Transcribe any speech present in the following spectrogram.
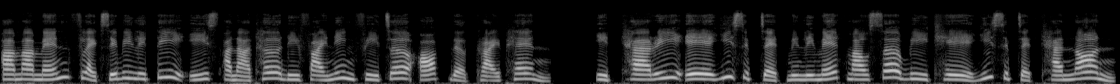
Armament flexibility is another defining feature of the Gripen. It carry a 27mm Mauser BK-27 cannon,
